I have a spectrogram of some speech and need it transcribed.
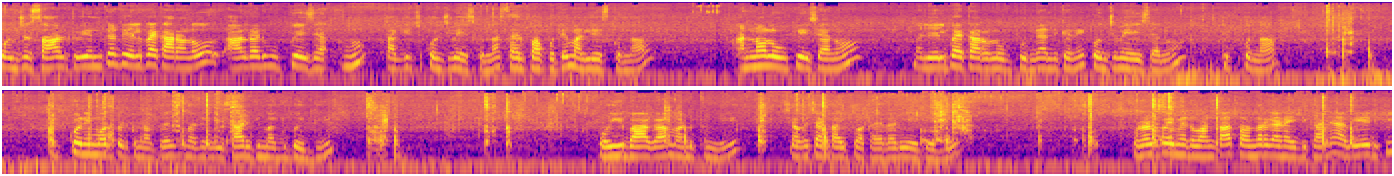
కొంచెం సాల్ట్ ఎందుకంటే ఎల్లిపాయ కారంలో ఆల్రెడీ ఉప్పు వేసాను తగ్గించి కొంచెం వేసుకుందాం. సరిపోతే మళ్ళీ వేసుకుందాం. అన్నంలో ఉప్పు వేసాను. మళ్ళీ ఎల్లిపాయ కారంలో ఉప్పు ఉంది అందుకని కొంచెం వేసాను. తిప్పుకున్నా. తిప్పుకొని మూత పెట్టుకున్నాం ఫ్రెండ్స్ మళ్ళీ ఈసారికి మగ్గిపోయింది పొయ్యి బాగా మండుతుంది. చకచక అయిపోతాయి రెడీ అయిపోయింది పుల్లల పొయ్యి మీద వంట తొందరగానే అయింది కానీ ఆ వేడికి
